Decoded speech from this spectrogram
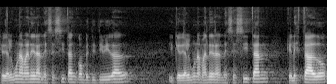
que de alguna manera necesitan competitividad y que de alguna manera necesitan que el Estado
